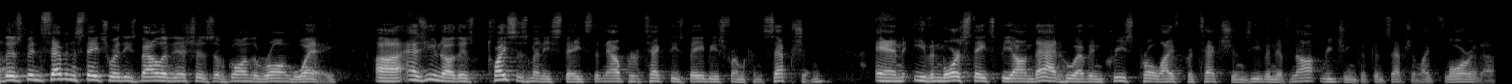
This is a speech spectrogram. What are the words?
there's been seven states where these ballot initiatives have gone the wrong way. Uh, as you know, there's twice as many states that now protect these babies from conception, and even more states beyond that who have increased pro life protections, even if not reaching to conception, like Florida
